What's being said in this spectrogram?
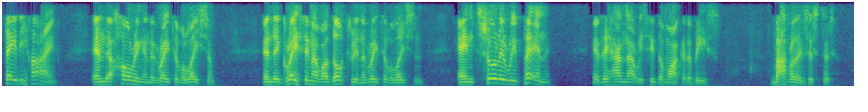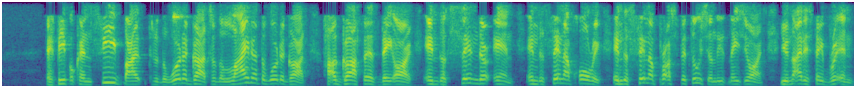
stay behind in the whoring in the great tribulation and the great sin of adultery in the great tribulation and truly repent if they have not received the mark of the beast. My brother and sister, if people can see by through the word of God, through the light of the word of God, how God says they are in the sin they're in, in the sin of whoring, in the sin of prostitution, these nations are. United States, Britain,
